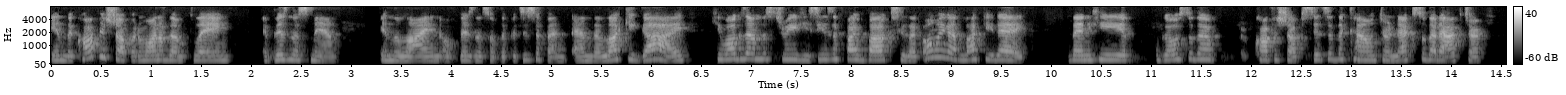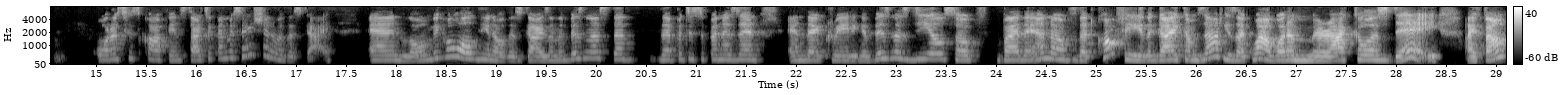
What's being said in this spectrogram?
in the coffee shop and one of them playing a businessman in the line of business of the participant. And the lucky guy he walks down the street he sees the five bucks he's like oh my god lucky day. Then he goes to the coffee shop sits at the counter next to that actor orders his coffee and starts a conversation with this guy and lo and behold you know this guy's in the business that the participant is in and they're creating a business deal. So by the end of that coffee the guy comes out. He's like wow what a miraculous day. I found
